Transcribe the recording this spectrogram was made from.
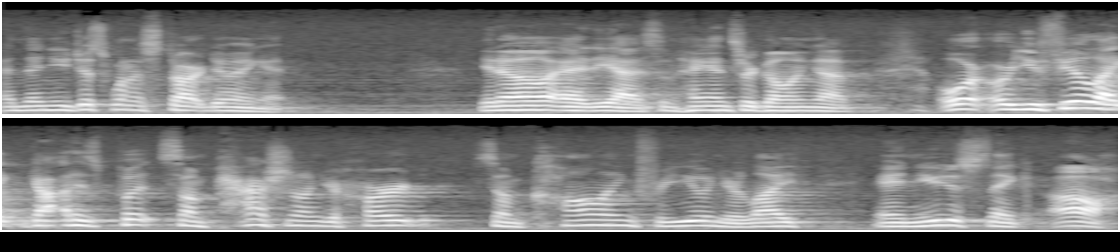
and then you just want to start doing it? You know, and yeah, some hands are going up. Or, or you feel like God has put some passion on your heart, some calling for you in your life, and you just think, oh,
